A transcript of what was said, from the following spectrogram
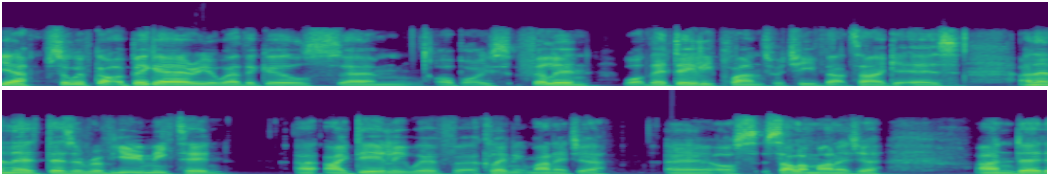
Yeah, so we've got a big area where the girls um, or boys fill in what their daily plan to achieve that target is, and then there's, there's a review meeting, uh, ideally with a clinic manager uh, or salon manager, and uh,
